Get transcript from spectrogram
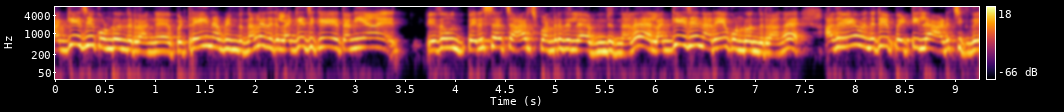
லக்கேஜே கொண்டு வந்துடுறாங்க. இப்போ ட்ரெயின் அப்படின்றதுனால இதுக்கு லக்கேஜுக்கு தனியாக எதுவும் பெருசா சார்ஜ் பண்றது இல்லை அப்படின்றதுனால லக்கேஜே நிறைய கொண்டு வந்துடுறாங்க. அதுவே வந்துட்டு பெட்டியில அடைச்சிக்குது.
